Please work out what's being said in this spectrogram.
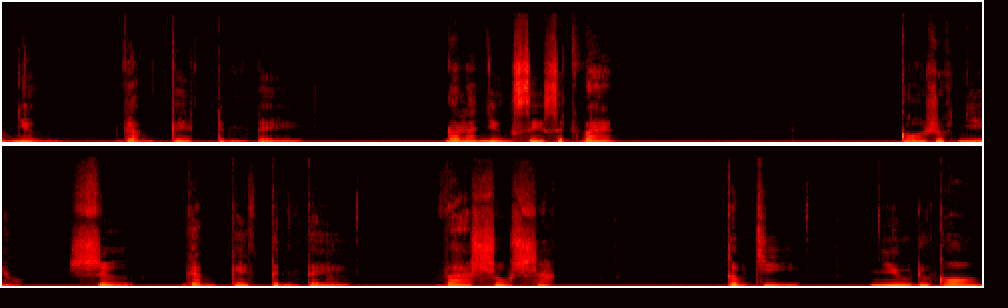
những gắn kết tinh tế. Đó là những xiên xích vàng có rất nhiều sự gắn kết tinh tế và sâu sắc. Thậm chí, nhiều đứa con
